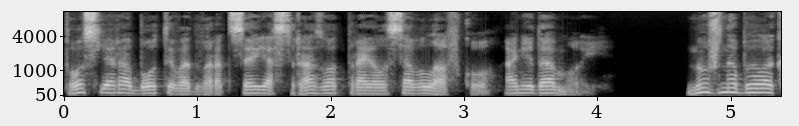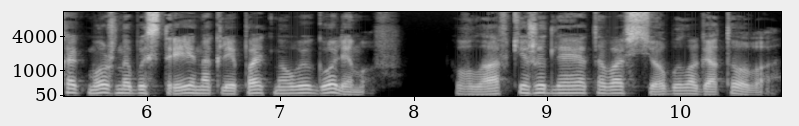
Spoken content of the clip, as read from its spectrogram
После работы во дворце я сразу отправился в лавку, а не домой. Нужно было как можно быстрее наклепать новых големов. В лавке же для этого все было готово.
